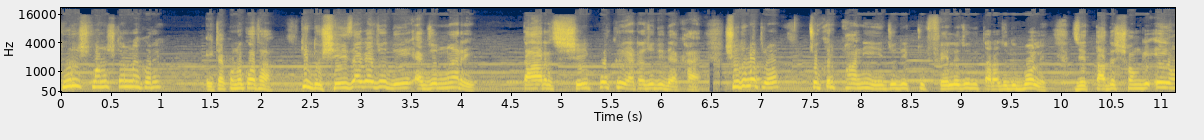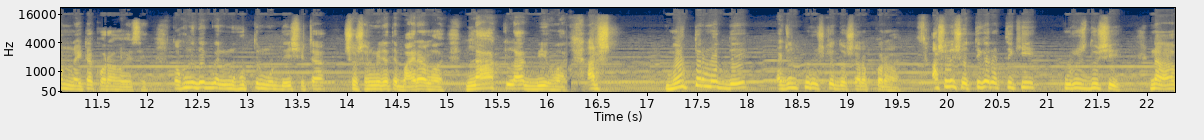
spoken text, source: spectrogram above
পুরুষ মানুষ কান্না করে? এটা কোনো কথা। কিন্তু সেই জায়গায় যদি একজন নারী তার সেই প্রক্রিয়াটা যদি দেখায়, শুধুমাত্র চোখের পানি যদি একটু ফেলে যদি তারা যদি বলে যে তাদের সঙ্গে এই অন্যায়টা করা হয়েছে, তখনই দেখবেন মুহূর্তের মধ্যে সেটা সোশ্যাল মিডিয়াতে ভাইরাল হয়, লাখ লাখ ভিউ হয়। আর মুহূর্তের মধ্যে একজন পুরুষকে দোষারোপ করা হয়। আসলে সত্যিকার অর্থে কি পুরুষ দোষী? না,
